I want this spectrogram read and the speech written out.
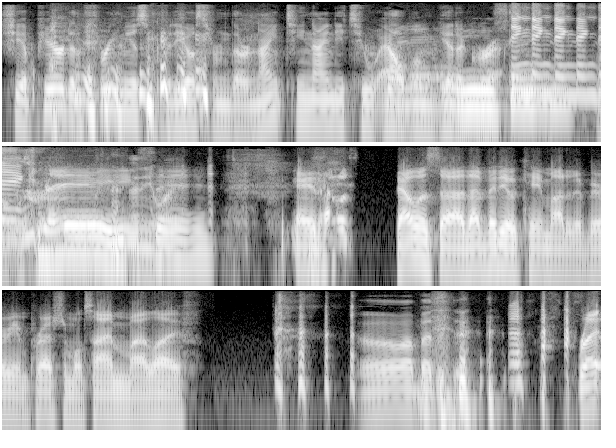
She appeared in three music videos from their 1992 album Get a Grip. ding ding ding ding ding. Crazy. Anyway. Hey, that was that was uh, that video came out at a very impressionable time in my life. Oh, I bet it did. Right,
